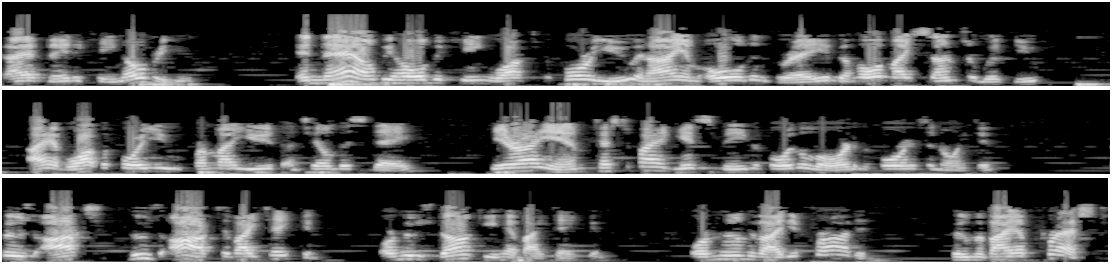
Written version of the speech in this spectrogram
and I have made a king over you. And now, behold, the king walks before you, and I am old and gray, and behold, my sons are with you, I have walked before you from my youth until this day. Here I am, testify against me before the Lord and before his anointed, whose ox whose ox have I taken? Or whose donkey have I taken? Or whom have I defrauded? Whom have I oppressed?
